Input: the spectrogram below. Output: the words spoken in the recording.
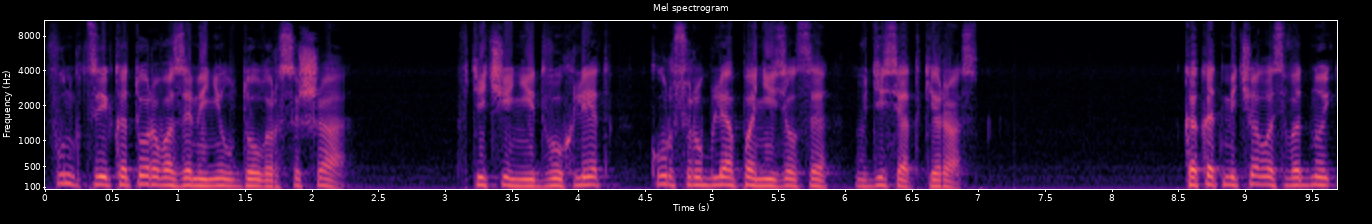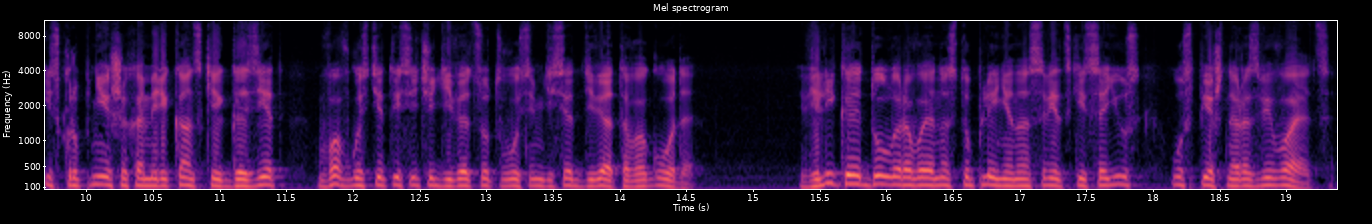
функции которого заменил доллар США. В течение двух лет курс рубля понизился в десятки раз. Как отмечалось в одной из крупнейших американских газет в августе 1989 года, великое долларовое наступление на Советский Союз успешно развивается.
